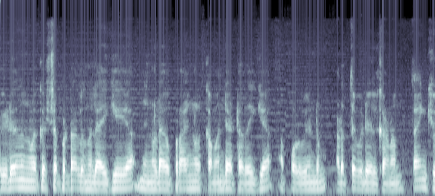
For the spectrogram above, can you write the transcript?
വീഡിയോ നിങ്ങൾക്ക് ഇഷ്ടപ്പെട്ടാൽ ഒന്ന് ലൈക്ക് ചെയ്യുക നിങ്ങളുടെ അഭിപ്രായങ്ങൾ കമന്റായിട്ട് അറിയിക്കുക. അപ്പോൾ വീണ്ടും അടുത്ത വീഡിയോയിൽ കാണാം. താങ്ക്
